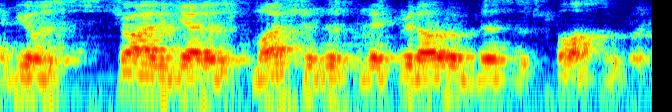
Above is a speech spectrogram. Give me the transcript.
And you must try to get as much of this liquid out of this as possible.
